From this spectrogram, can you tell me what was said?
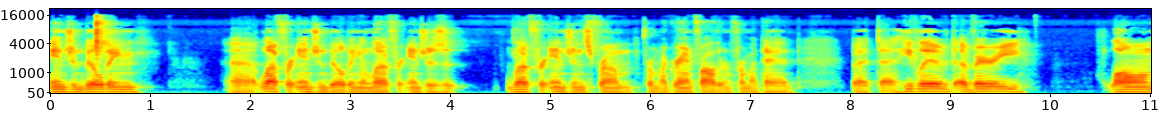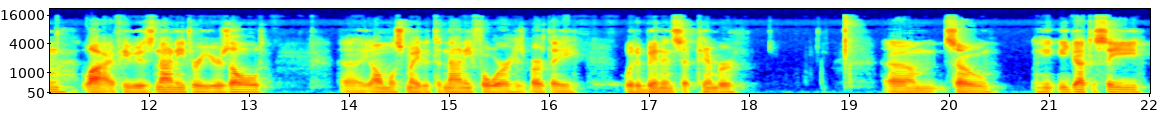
engine building, uh, love for engine building, and love for engines, love for engines from from my grandfather and from my dad. But uh, he lived a very long life. He was 93 years old. Uh, he almost made it to 94. His birthday would have been in September. Um, so he, he got to see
